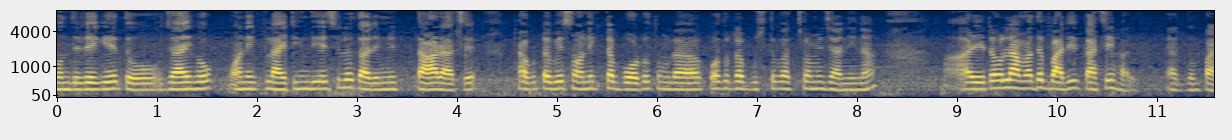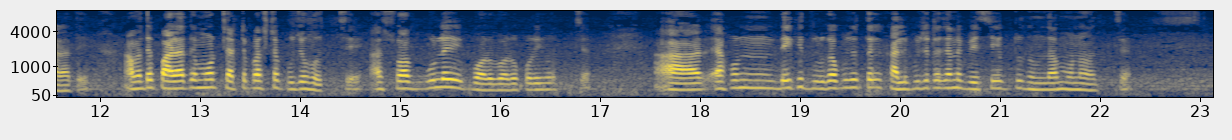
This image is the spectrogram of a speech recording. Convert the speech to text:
মন্দিরে গিয়ে। তো যাই হোক, অনেক লাইটিং দিয়েছিল, তার এমনি তার আছে। ঠাকুরটা বেশ অনেকটা বড়, তোমরা কতটা বুঝতে পারছ আমি জানি না। আর এটা হলো আমাদের বাড়ির কাছেই হয়, একদম পাড়াতে। আমাদের পাড়াতে মোট চারটে পাঁচটা পুজো হচ্ছে, আর সবগুলোই বড় বড় করেই হচ্ছে। আর এখন দেখি পুজোর থেকে কালী পুজোটা যেন বেশি একটু ধুমধাম মনে হচ্ছে।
